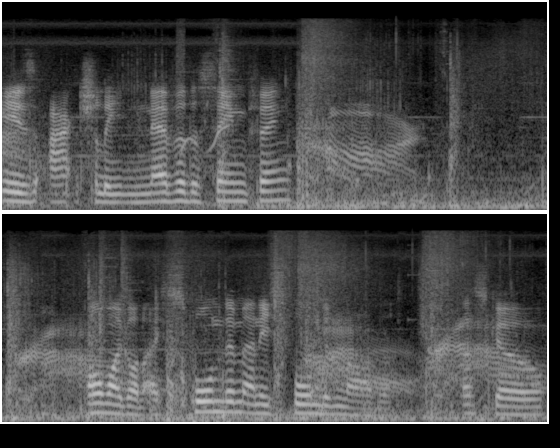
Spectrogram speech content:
it is actually never the same thing. Oh my god, I spawned him and he spawned in lava. Let's go.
